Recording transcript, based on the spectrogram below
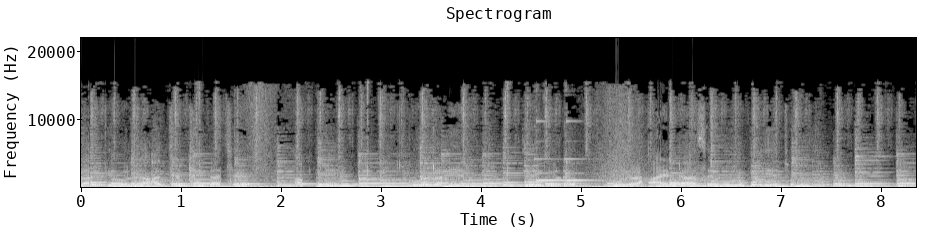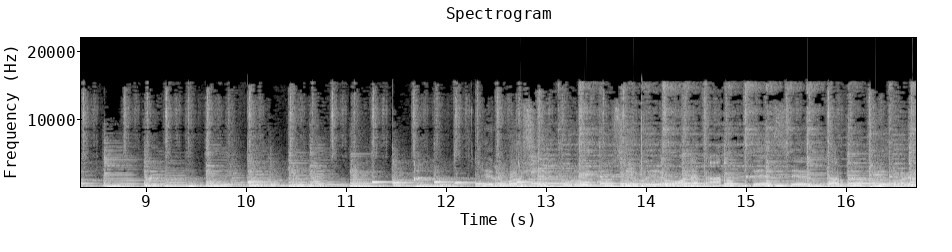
ব্যক্তি বলে আচ্ছা ঠিক আছে, আপনি গুড়টা নিয়ে এই বলে গুড়ের হাঁড়িটা সেই বুড়োকে দিয়ে চলে এরপর সে পুরো খুশি হয়ে অনেক আনন্দে সে তার কুটিরে ঘরে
